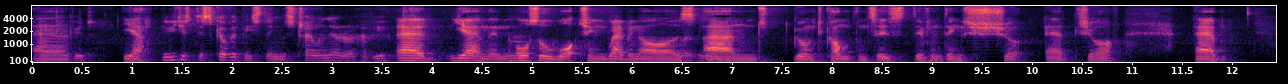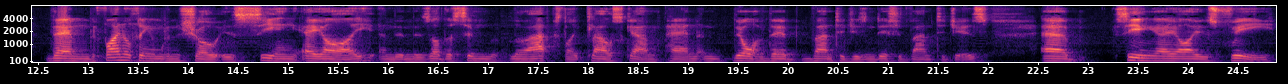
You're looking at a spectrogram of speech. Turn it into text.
uh, good. Yeah. Have you just discovered these things, trial and error? Have you? Uh, yeah, and then mm. also watching webinars well, yeah. and going to conferences, different mm-hmm. things show uh, show off. Um, then the final thing I'm going to show is seeing AI, and then there's other similar apps like Claro Scan Pen, and they all have their advantages and disadvantages. Uh, seeing AI is free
